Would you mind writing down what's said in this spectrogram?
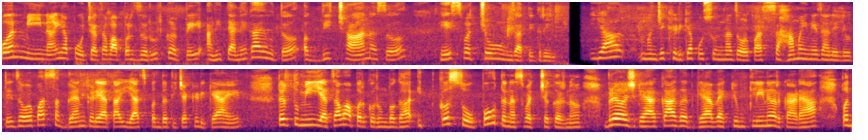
पण मी ना ह्या पोचाचा वापर जरूर करते. आणि त्याने काय होतं अगदी छान असं हे स्वच्छ होऊन जाते ग्रिल. या म्हणजे खिडक्या पुसूंना जवळपास सहा महिने झालेले होते. जवळपास सगळ्यांकडे आता याच पद्धतीच्या खिडक्या आहेत. तर तुम्ही याचा वापर करून बघा इतकं सोपं होतं ना स्वच्छ करणं. ब्रश घ्या कागद घ्या व्हॅक्यूम क्लीनर काढा. पण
